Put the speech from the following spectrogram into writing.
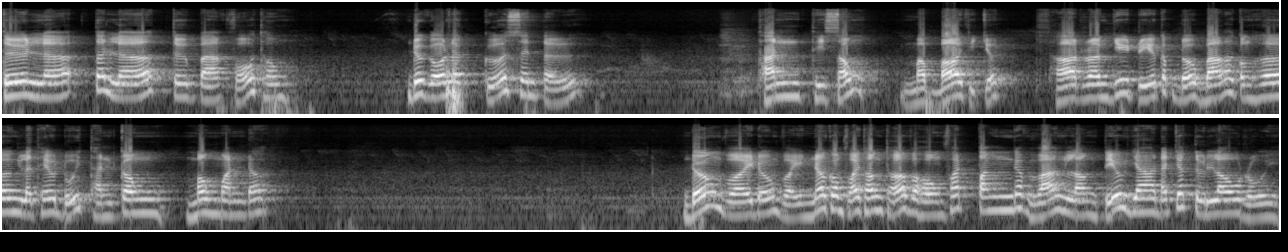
Từ lỡ tới lỡ từ bạc phổ thông. Được gọi là cửa sinh tử. Thành thì sống Mà bơi thì chết. Thà rằng duy trì ở cấp độ bạc còn hơn là theo đuổi thành công mong manh đó. Đúng vậy, đúng vậy, nếu không phải thân thở và hồn phách tăng gấp vạn lần tiểu gia đã chết từ lâu rồi.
